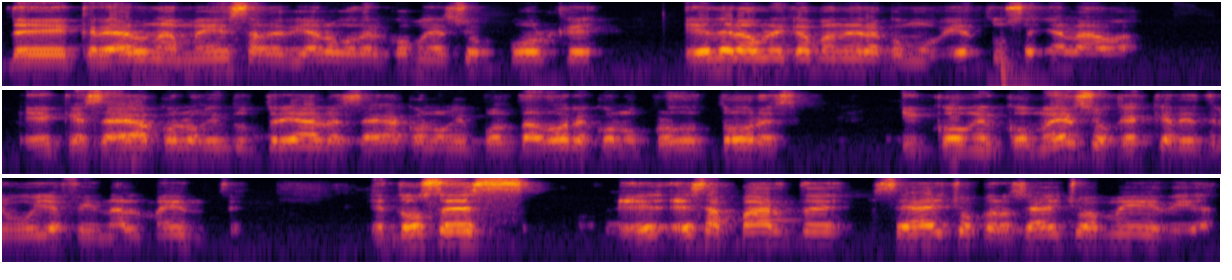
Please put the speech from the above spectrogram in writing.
de crear una mesa de diálogo del comercio porque es de la única manera, como bien tú señalabas, eh, que se haga con los industriales, se haga con los importadores, con los productores y con el comercio, que es que distribuye finalmente. Entonces, e, esa parte se ha hecho, pero se ha hecho a media,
